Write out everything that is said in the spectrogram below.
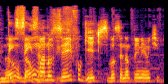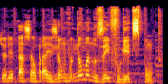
Não, não manuseie foguete se você não tem nenhum tipo de orientação pra isso. Não, não manuseie foguetes, ponto.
